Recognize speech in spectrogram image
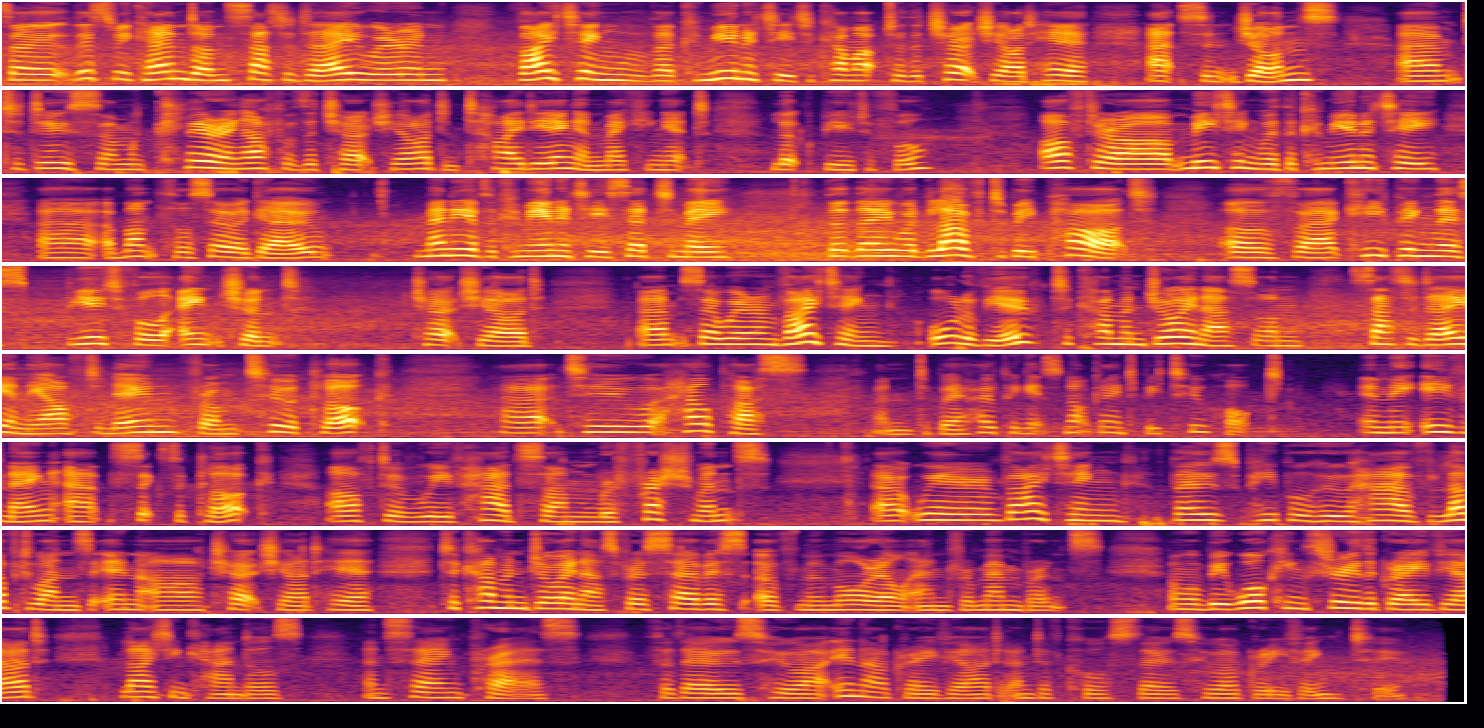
So this weekend on Saturday we're inviting the community to come up to the churchyard here at St John's um, to do some clearing up of the churchyard and tidying and making it look beautiful. After our meeting with the community uh, a month or so ago, many of the community said to me that they would love to be part of uh, keeping this beautiful ancient churchyard um, so we're inviting all of you to come and join us on Saturday in the afternoon from two o'clock uh, to help us. And we're hoping it's not going to be too hot. In the evening at six o'clock, after we've had some refreshments, uh, we're inviting those people who have loved ones in our churchyard here to come and join us for a service of memorial and remembrance. And we'll be walking through the graveyard, lighting candles and saying prayers for those who are in our graveyard and of course those who are grieving too.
